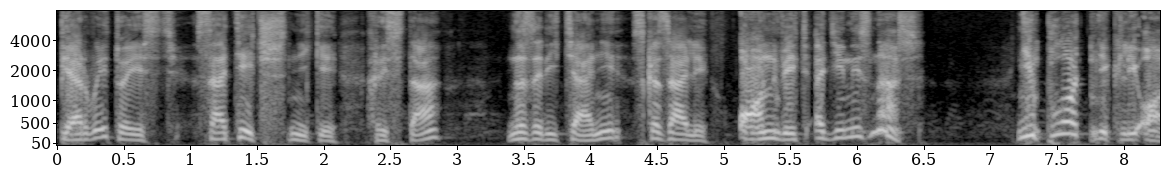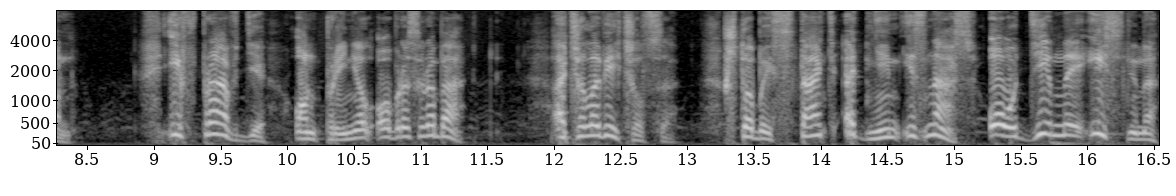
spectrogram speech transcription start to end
Первые, то есть соотечественники Христа, назаритяне, сказали, «Он ведь один из нас». Не плотник ли он? И вправде он принял образ раба, очеловечился, чтобы стать одним из нас. О, дивная истина,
